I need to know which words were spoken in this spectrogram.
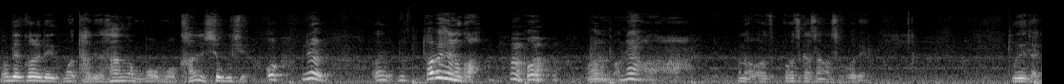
ほんでこれでもう武田さんがもうもう完食して「おねあ食べへんのか？ああねあほな大大塚さんがそこで上田に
